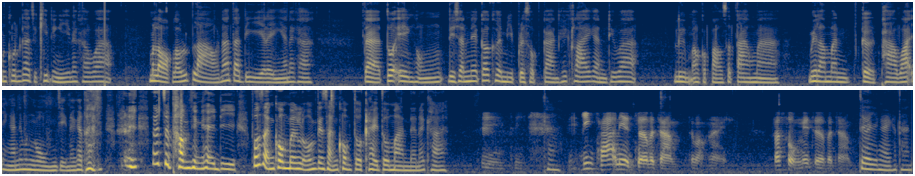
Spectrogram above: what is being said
บางคนก็อาจจะคิดอย่างนี้นะคะว่ามาหลอกเราหรือเปล่าหน้าตาดีอะไรอย่างเงี้ยนะคะ แต่ตัวเองของดิฉันเนี่ยก็เคยมีประสบการณ์คล้ายๆกันที่ว่าลืมเอากระเป๋าสตางค์มา เวลามันเกิดภาวะอย่างนั้นนี่มันงงจริงนะคะท่านแล้วจะทํำยังไงดี เพราะสังคมเมืองหลวงมันเป็นสังคมตัวใครตัวมันเนี่ยนะคะจริงจริงยิ่งพระเนี่ยเจอประจำจะบอกให้พระสงฆ์เนี่ยเจอประจำเจอยังไงคะท่าน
